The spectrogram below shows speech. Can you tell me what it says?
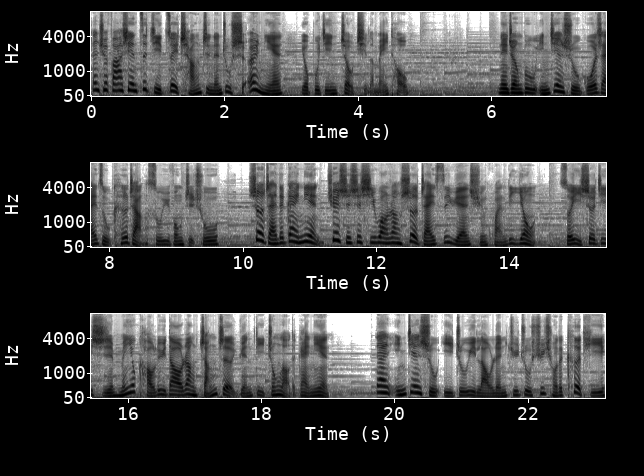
但却发现自己最长只能住十二年，又不禁皱起了眉头。内政部营建署国宅组科长苏玉峰指出，社宅的概念确实是希望让社宅资源循环利用，所以设计时没有考虑到让长者原地终老的概念。但营建署已注意老人居住需求的课题，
